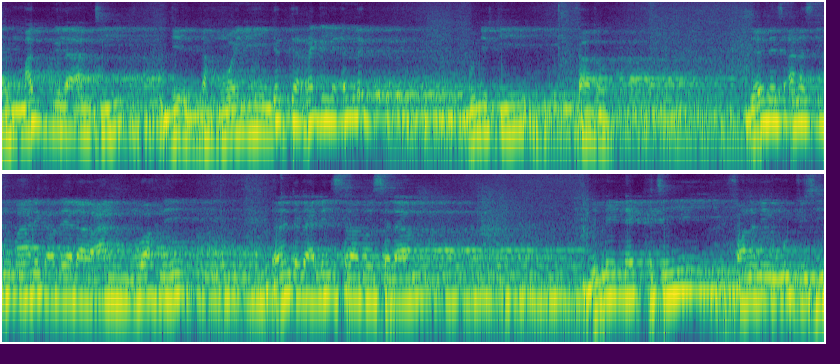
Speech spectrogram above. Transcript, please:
bu mag bi la am ci diine ndax mooy li njëkk a réglé ëllëg bu nit ki faatoo jël na si anas ibnu malik radiallahu anhu mu wax ni yonente bi alayhi salaatu wasalaam bi muy nekk ci fanam yu mujj si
